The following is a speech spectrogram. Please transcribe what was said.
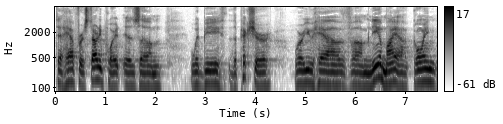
to have for a starting point is um, would be the picture where you have um, Nehemiah going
